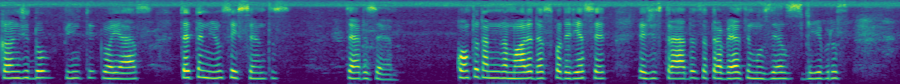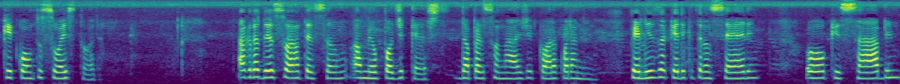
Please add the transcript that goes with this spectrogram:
Cândido 20, Goiás, 30.600. Conto da memória das poderia ser registradas através de museus, livros que contam sua história. Agradeço a atenção ao meu podcast da personagem Cora Coraninha. Feliz aquele que transfere o que sabe,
